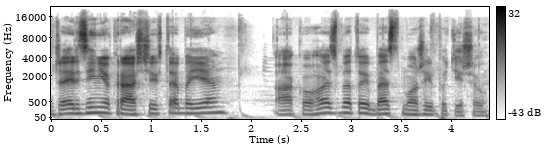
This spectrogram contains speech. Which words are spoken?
Джейрзіньо кращий в тебе є. А когось би той Бест може і потішив.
